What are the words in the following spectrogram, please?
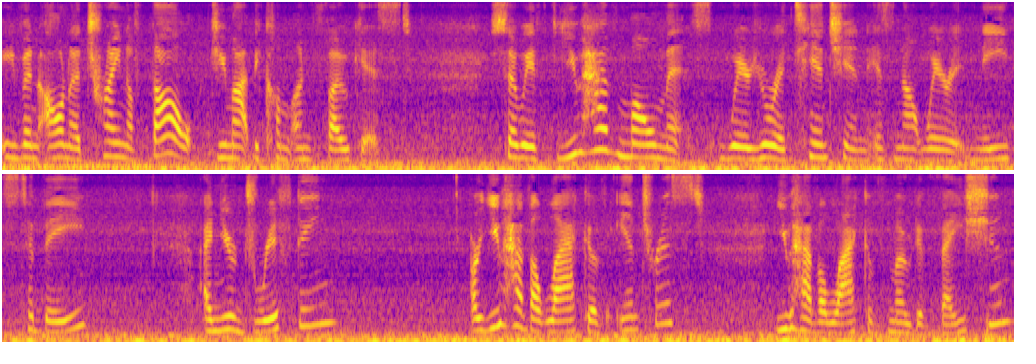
even on a train of thought, you might become unfocused. So, if you have moments where your attention is not where it needs to be and you're drifting, or you have a lack of interest, you have a lack of motivation,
